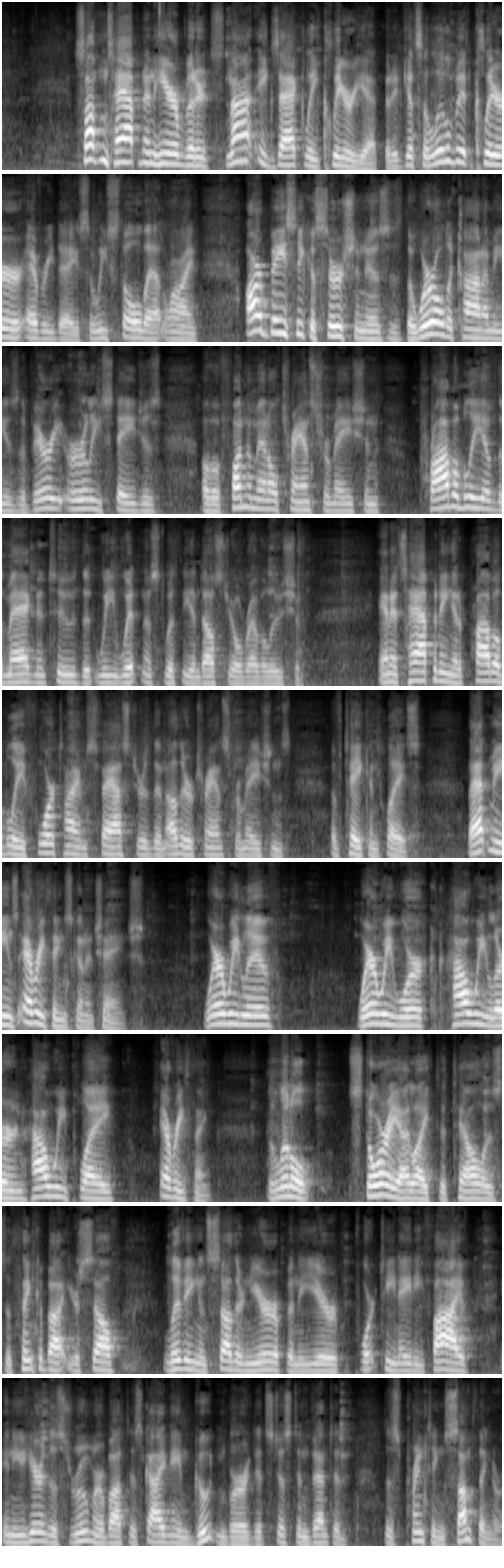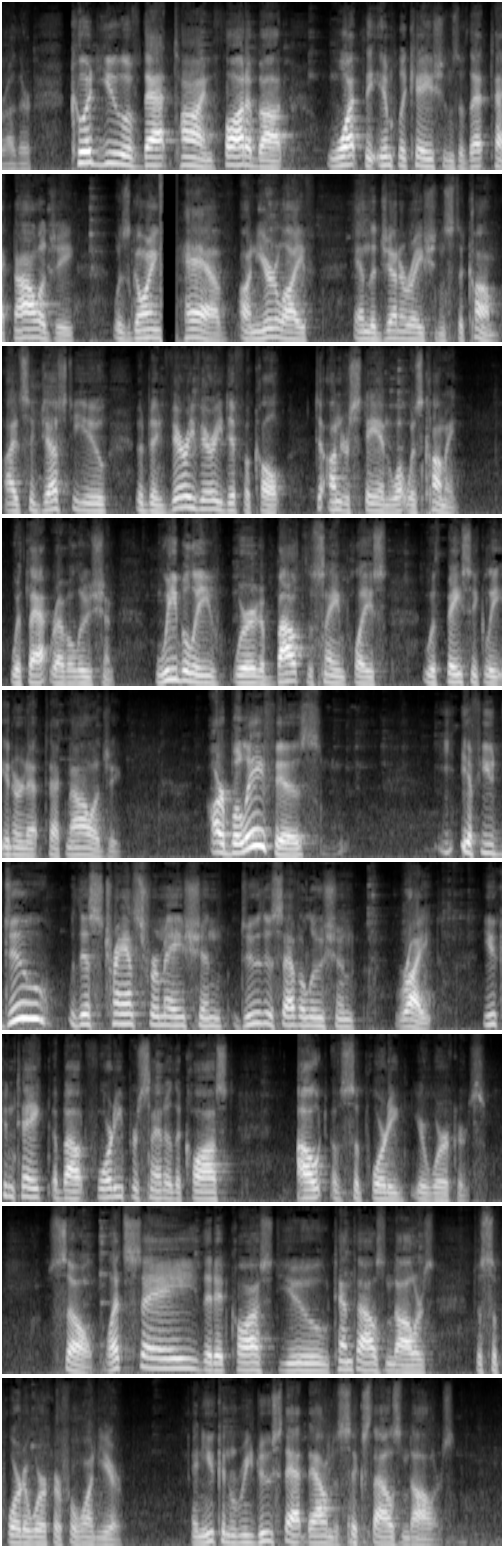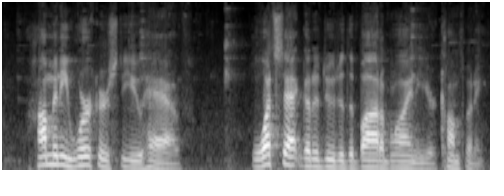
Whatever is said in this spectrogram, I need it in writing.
something's happening here, but it's not exactly clear yet. But it gets a little bit clearer every day. So we stole that line. Our basic assertion is, is the world economy is the very early stages of a fundamental transformation, probably of the magnitude that we witnessed with the Industrial Revolution. And it's happening at probably four times faster than other transformations have taken place. That means everything's going to change. Where we live, where we work, how we learn, how we play, everything. The little story I like to tell is to think about yourself living in southern Europe in the year 1485, and you hear this rumor about this guy named Gutenberg that's just invented this printing something or other. Could you, of that time, thought about what the implications of that technology was going to have on your life and the generations to come? I'd suggest to you it would have been very, very difficult to understand what was coming with that revolution. We believe we're at about the same place with basically internet technology. Our belief is if you do this transformation, do this evolution right, you can take about 40% of the cost out of supporting your workers. So let's say that it cost you $10,000 to support a worker for one year and you can reduce that down to $6,000. How many workers do you have? What's that going to do to the bottom line of your company?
